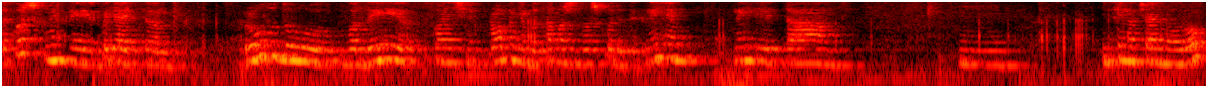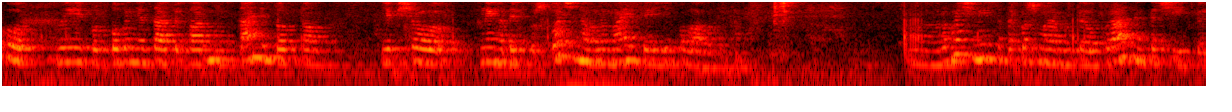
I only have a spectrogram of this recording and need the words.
Також книги бояться бруду, води, сонячних променів, бо це може зашкодити книги, книзі та кінці навчального року ви повинні здати в гарному стані, тобто, якщо книга десь пошкоджена, ви маєте її полагодити. Е, Робоче місце також має бути акуратним та чистим.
